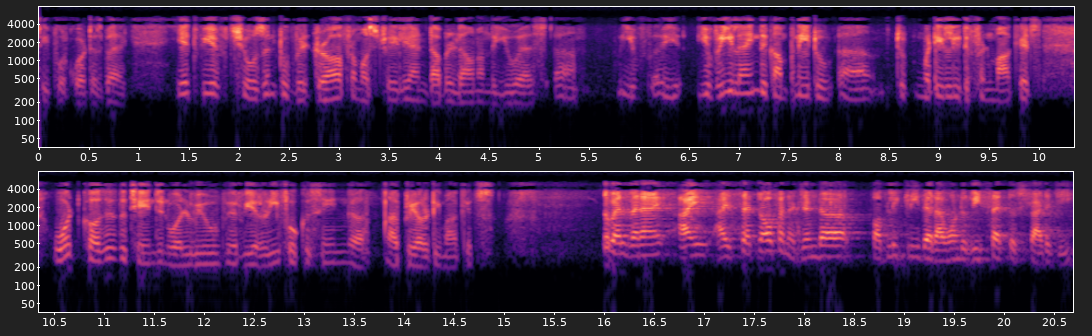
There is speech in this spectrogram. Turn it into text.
three, four quarters back. Yet we have chosen to withdraw from Australia and double down on the U.S. Uh, you've uh, you've realigned the company to uh, to materially different markets. What causes the change in worldview where we are refocusing uh, our priority markets? So, well, when I, I, I set off an agenda publicly that I want to reset the strategy,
